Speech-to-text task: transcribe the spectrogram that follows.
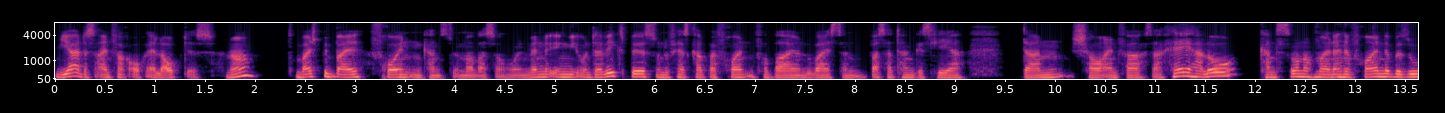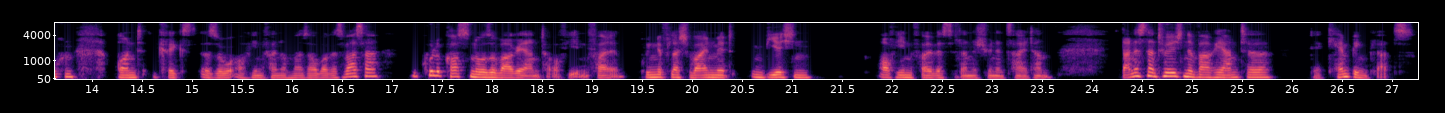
ja, das einfach auch erlaubt ist. Ne? Zum Beispiel bei Freunden kannst du immer Wasser holen. Wenn du irgendwie unterwegs bist und du fährst gerade bei Freunden vorbei und du weißt, dein Wassertank ist leer, dann schau einfach, sag, hey, hallo, kannst so nochmal deine Freunde besuchen und kriegst so auf jeden Fall nochmal sauberes Wasser. Eine coole kostenlose Variante auf jeden Fall. Bring eine Flasche Wein mit, ein Bierchen. Auf jeden Fall wirst du dann eine schöne Zeit haben. Dann ist natürlich eine Variante, der Campingplatz.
